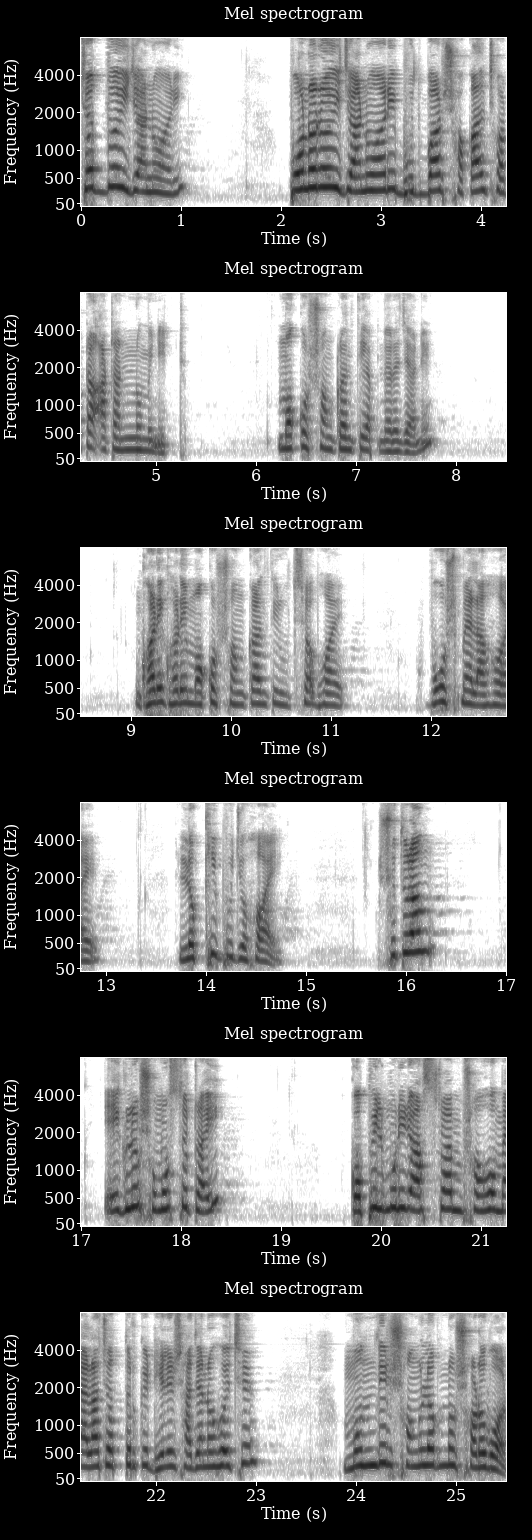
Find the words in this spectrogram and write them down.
চোদ্দোই জানুয়ারি, পনেরোই জানুয়ারি বুধবার সকাল ছটা আটান্ন মিনিট। মকর সংক্রান্তি আপনারা জানেন। ঘরে ঘরে মকর সংক্রান্তির উৎসব হয় পৌষ মেলা হয়, লক্ষ্মী পুজো হয়। সুতরাং এগুলো সমস্তটাই কপিল মুনির আশ্রম সহ মেলা চত্বরকে ঢেলে সাজানো হয়েছে। মন্দির সংলগ্ন সরোবর,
